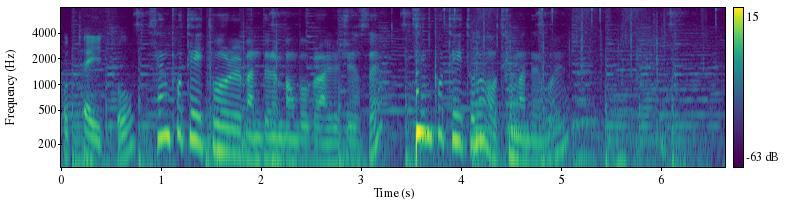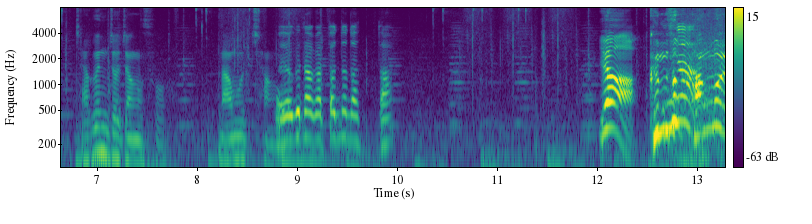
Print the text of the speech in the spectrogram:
potato 생potato를 만드는 방법을 알려주셨어요? 생potato는 어떻게 만드는 거예요? 작은 저장소 나무창 어, 여기다가 던져놨다. 야 금속 뭐야? 광물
